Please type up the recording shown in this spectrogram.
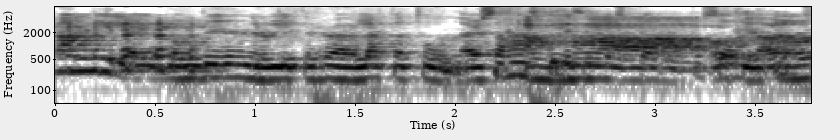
han gillar ju blondiner och lite rödlätta toner så han skulle sitta och spana på sådana.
